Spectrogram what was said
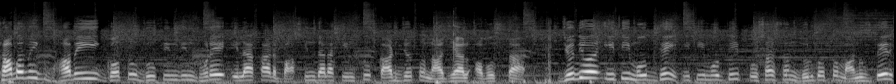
স্বাভাবিকভাবেই গত দু তিন দিন ধরে এলাকার বাসিন্দারা কিন্তু কার্যত নাজেহাল অবস্থা যদিও ইতিমধ্যেই ইতিমধ্যেই প্রশাসন দুর্গত মানুষদের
